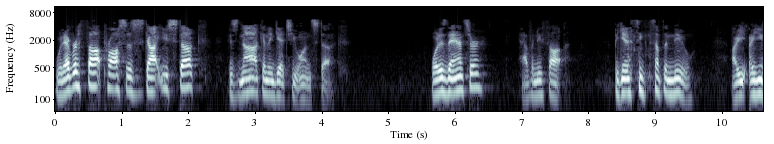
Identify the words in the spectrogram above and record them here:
Whatever thought process got you stuck is not going to get you unstuck. What is the answer? Have a new thought. Begin to think something new. Are you, are you,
